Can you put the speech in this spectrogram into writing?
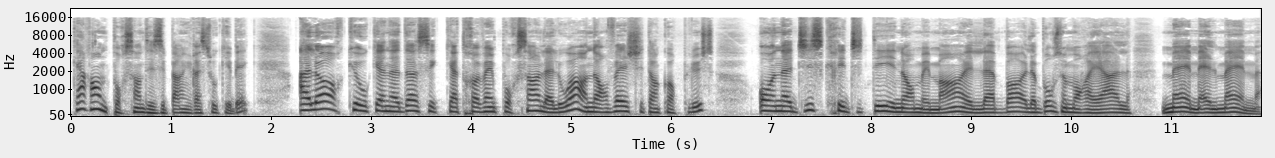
40 des épargnes restent au Québec, alors qu'au Canada, c'est 80% la loi. En Norvège, c'est encore plus. On a discrédité énormément. La, la Bourse de Montréal, même elle-même,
